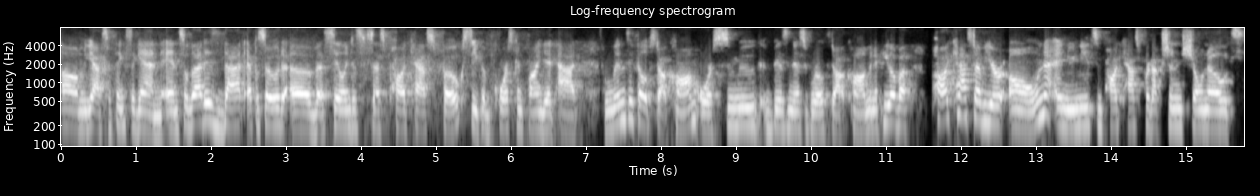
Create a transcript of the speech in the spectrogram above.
Um, yeah. So thanks again. And so that is that episode of Sailing to Success podcast, folks. You can, of course, can find it at lyndsayphillips.com or smoothbusinessgrowth.com. And if you have a podcast of your own and you need some podcast production, show notes,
